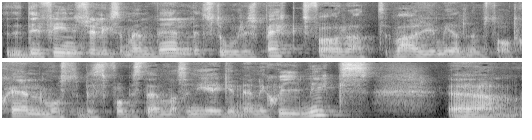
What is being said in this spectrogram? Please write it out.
Det finns ju liksom en väldigt stor respekt för att varje medlemsstat själv måste få bestämma sin egen energimix Ehm,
